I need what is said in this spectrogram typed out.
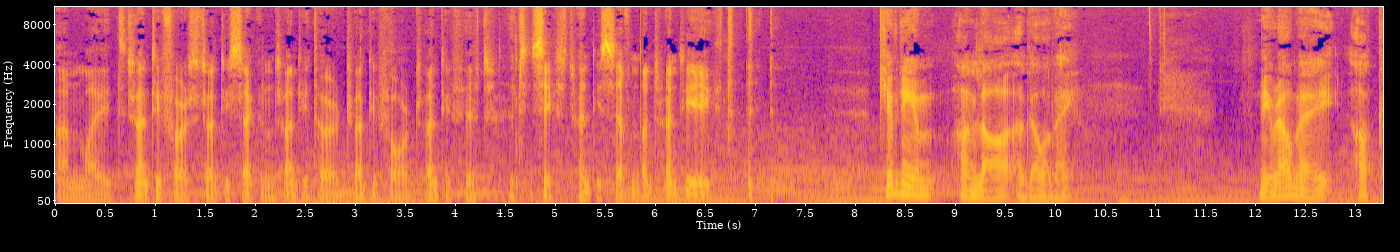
and my 21st, 22nd, 23rd, 24th, 25th, 26th, 27th and 28th. Cibníim an lá a go mé. Ní ra mé ach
